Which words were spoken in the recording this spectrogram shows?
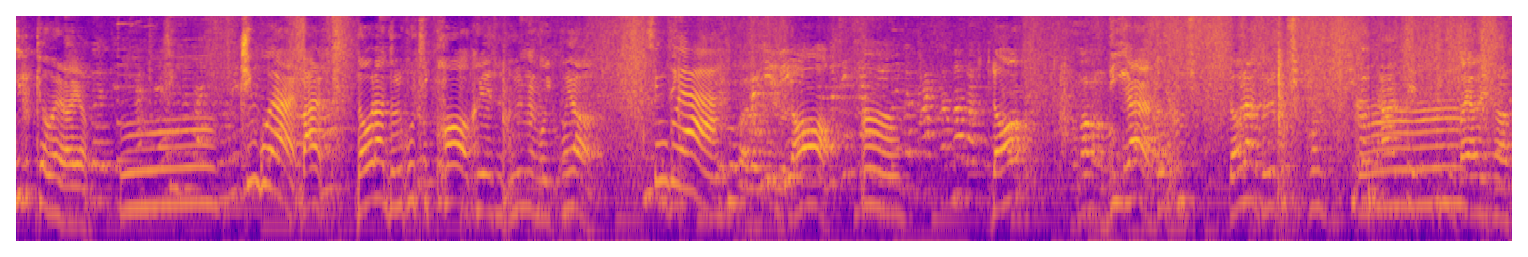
이렇게 말해요. 오. 친구야, 말 너랑 놀고 싶어. 그래서 놀면 뭐 있고요. 친구야. 너, 어. 너, 네가 놀고 싶, 너랑 놀고 싶어. 아. 나한테 들고 가요. 그래서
